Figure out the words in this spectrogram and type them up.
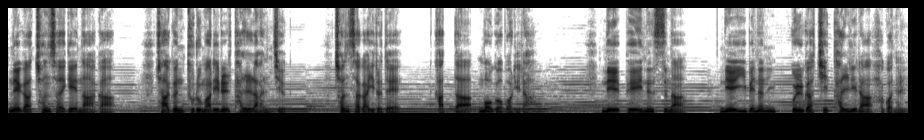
내가 천사에게 나아가 작은 두루마리를 달라 한즉 천사가 이르되 갖다 먹어버리라. 내 배에는 쓰나 내 입에는 꿀같이 달리라 하거늘.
